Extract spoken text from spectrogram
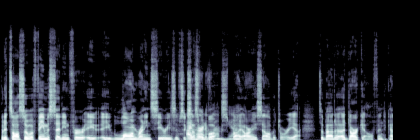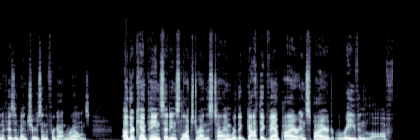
but it's also a famous setting for a, a long running series of successful of them, books yeah. by R.A. Salvatore. Yeah, it's about a, a dark elf and kind of his adventures in the Forgotten Realms. Other campaign settings launched around this time were the gothic vampire inspired Ravenloft,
